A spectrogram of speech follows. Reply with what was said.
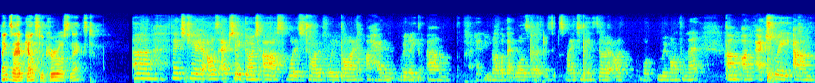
Thanks. I had Councillor Couros next. Um, thanks, Chair. I was actually going to ask what is try before you buy. I hadn't really um, you know what that was, but it was explained to me, so I will move on from that. Um, I'm actually um,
